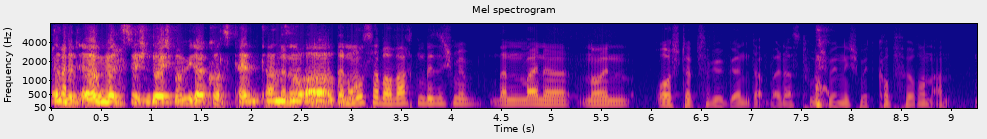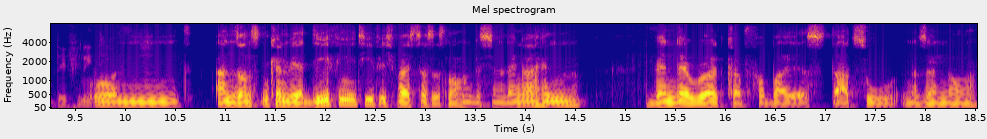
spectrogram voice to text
damit irgendwer zwischendurch mal wieder kurz pennen kann. Dann, so, aber, dann muss aber warten, bis ich mir dann meine neuen Ohrstöpsel gegönnt habe, weil das tue ich mir nicht mit Kopfhörern an. Definitiv. Und ansonsten können wir ja definitiv, ich weiß, das ist noch ein bisschen länger hin, wenn der World Cup vorbei ist, dazu eine Sendung,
